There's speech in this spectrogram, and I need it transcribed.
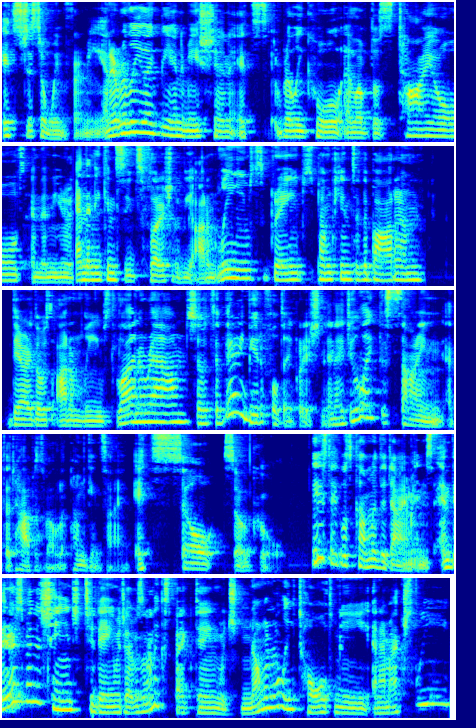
it's just a win for me. And I really like the animation. It's really cool. I love those tiles, and then you know, and then you can see it's flourished with the autumn leaves, grapes, pumpkins at the bottom. There are those autumn leaves lying around, so it's a very beautiful decoration. And I do like the sign at the top as well, the pumpkin sign. It's so, so cool. These decals come with the diamonds, and there's been a change today which I was not expecting, which no one really told me, and I'm actually,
